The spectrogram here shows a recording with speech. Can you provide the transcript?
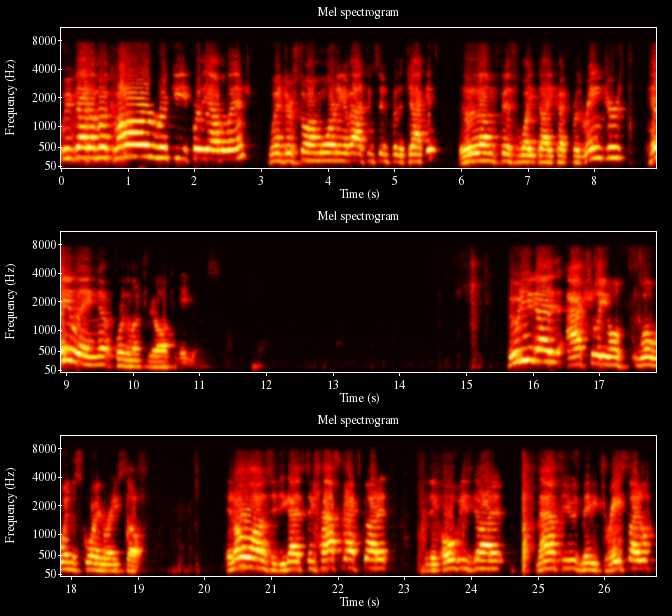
We've got a Makar rookie for the Avalanche. Winter Storm warning of Atkinson for the Jackets. Lundqvist white die cut for the Rangers. Poehling for the Montreal Canadiens. Who do you guys actually will will win the scoring race though? In all honesty, do you guys think Pastrnak's got it? Do you think Ovi's got it? Matthews, maybe Draisaitl?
